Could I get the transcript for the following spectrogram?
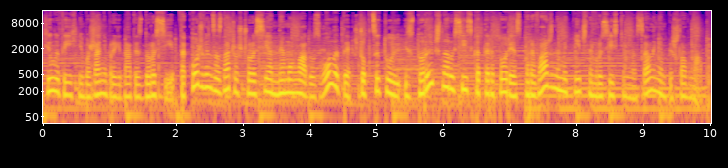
втілити їхні бажання приєднатись до Росії. Також він зазначив, що Росія не могла дозволити, щоб цитую історична російська територія з переважним етнічним російським населенням пішла в НАТО.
